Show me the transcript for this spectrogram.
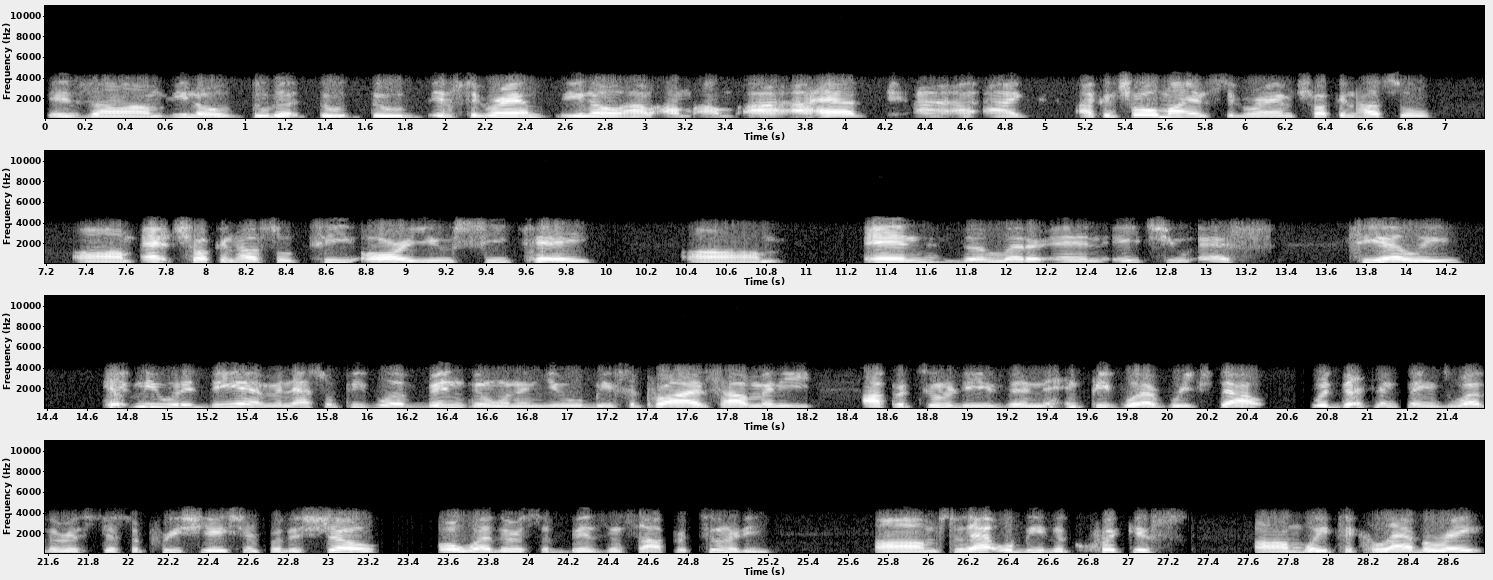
is, um, you know, through the through through Instagram. You know, I, I'm, I'm I have I, I I control my Instagram, Truck N Hustle, um, at Truck N Hustle, T R U C K, um, N the letter N H U S T L E. Hit me with a DM, and that's what people have been doing, and you will be surprised how many opportunities and, and people have reached out with different things, whether it's just appreciation for the show or whether it's a business opportunity. Um, so that will be the quickest um, way to collaborate.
